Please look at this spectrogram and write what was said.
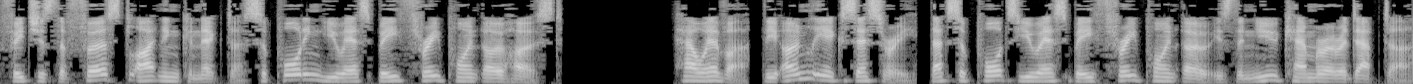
features the first Lightning connector supporting USB 3.0 host. However, the only accessory, that supports USB 3.0 is the new camera adapter.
